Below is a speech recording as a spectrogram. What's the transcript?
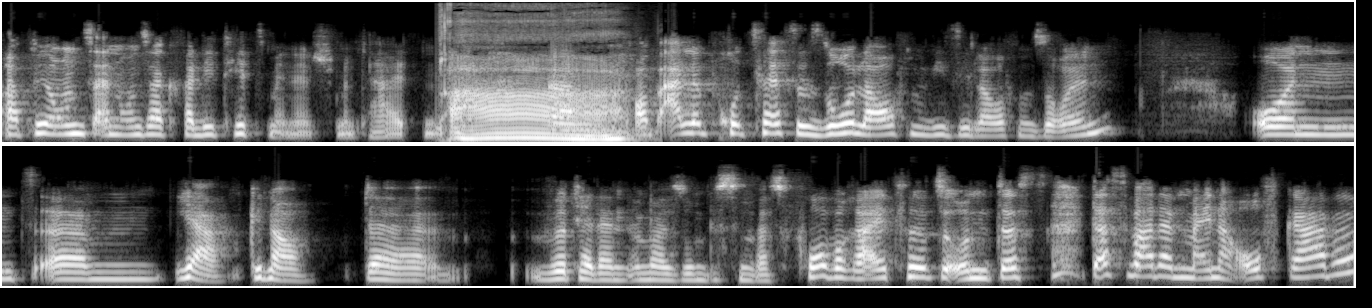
ob wir uns an unser Qualitätsmanagement halten. Ah. Ähm, ob alle Prozesse so laufen, wie sie laufen sollen. Und ähm, ja, genau, da wird ja dann immer so ein bisschen was vorbereitet. Und das, das war dann meine Aufgabe.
